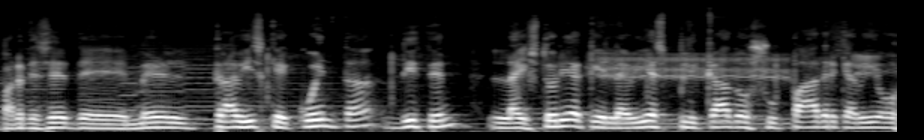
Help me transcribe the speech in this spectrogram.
parece ser de Mel Travis, que cuenta, dicen, la historia que le había explicado su padre que había, o,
